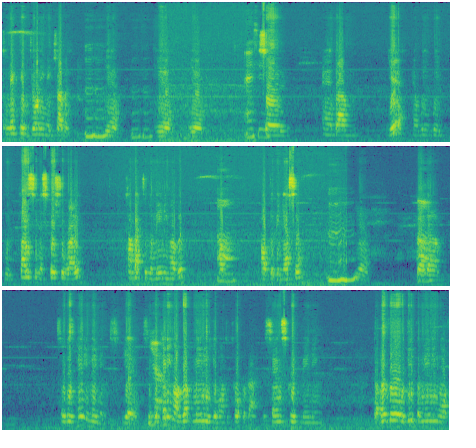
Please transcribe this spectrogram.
connecting, joining each other. Mm-hmm. Yeah, Mm-hmm. yeah, yeah. I see. So, and um, yeah, and we, we we place in a special way. Come back to the meaning of it oh. of the vinyasa. Mm-hmm. Yeah, but Oh. um, so there's many meanings. Yeah, so Yeah. depending on what meaning you want to talk about, the Sanskrit meaning, the overall deeper meaning of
